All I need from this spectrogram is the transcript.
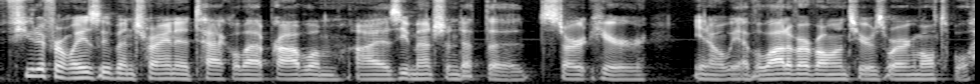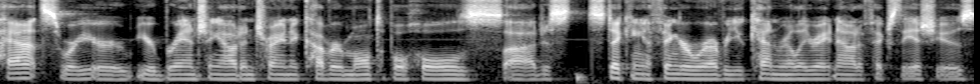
few different ways we've been trying to tackle that problem. Uh, as you mentioned at the start here, you know, we have a lot of our volunteers wearing multiple hats where you're you're branching out and trying to cover multiple holes, uh, just sticking a finger wherever you can really right now to fix the issues.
